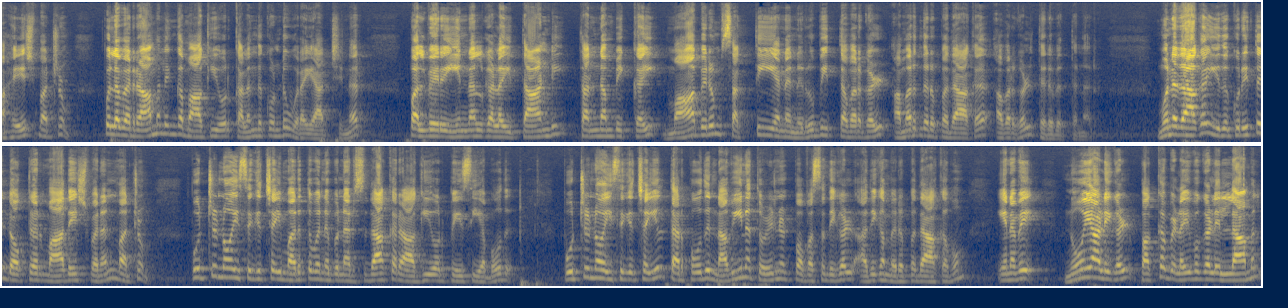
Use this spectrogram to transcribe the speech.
மகேஷ் மற்றும் புலவர் ராமலிங்கம் ஆகியோர் கலந்து கொண்டு உரையாற்றினர். பல்வேறு இன்னல்களை தாண்டி தன்னம்பிக்கை மாபெரும் சக்தி என நிரூபித்தவர்கள் அமர்ந்திருப்பதாக அவர்கள் தெரிவித்தனர். முன்னதாக இது குறித்து டாக்டர் மாதேஸ்வரன் மற்றும் புற்றுநோய் சிகிச்சை மருத்துவ நிபுணர் சுதாகர் ஆகியோர் பேசியபோது புற்றுநோய் சிகிச்சையில் தற்போது நவீன தொழில்நுட்ப வசதிகள் அதிகம் இருப்பதாகவும் எனவே நோயாளிகள் பக்க விளைவுகள் இல்லாமல்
